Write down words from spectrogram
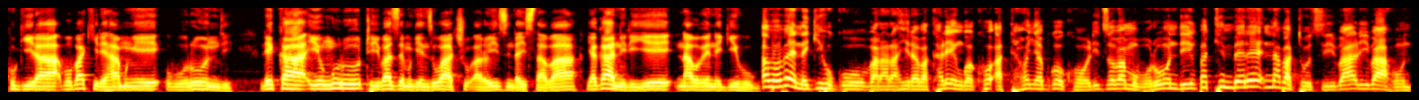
kugira bubakire hamwe uburundi reka iyo nkuru tuyibaze mugenzi wacu Aloise Ndayisaba yaganiriye n'abo bene gihugu abo bene gihugu bararahira bakarengwa ko ataho nyabwoko rizoba mu Burundi bati imbere n'abatutsi bari bahunze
